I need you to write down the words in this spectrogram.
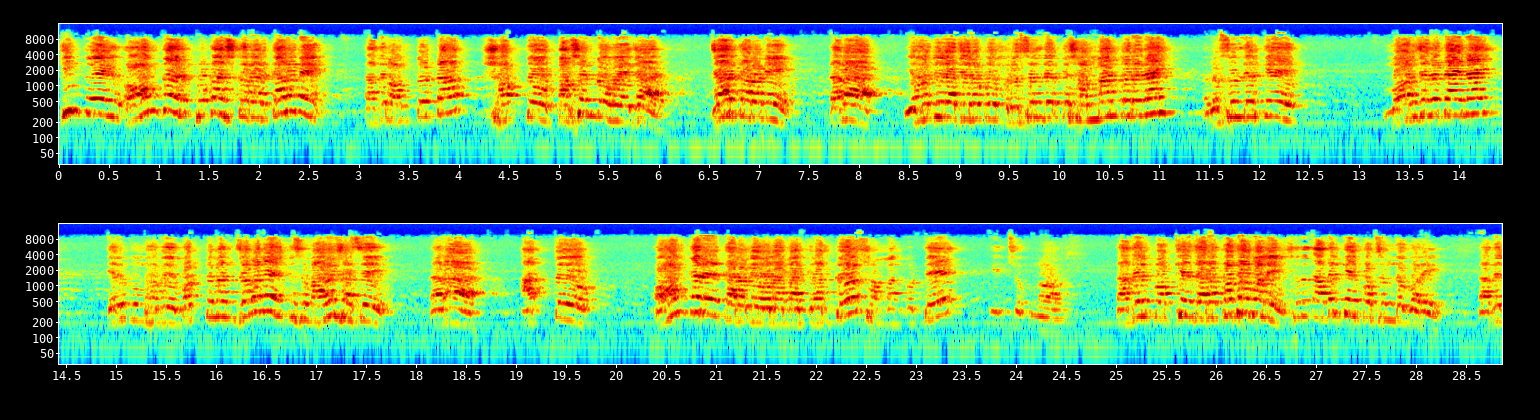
কিন্তু এই অহংকার প্রকাশ করার কারণে তাদের অন্তরটা শক্ত, পাষণ্ড হয়ে যায়। যার কারণে তারা ইহুদিরা যেরকম রসুলদেরকে সম্মান করে নাই, রসুলদেরকে মর্যাদা দেয় নাই এরকম ভাবে বর্তমান জমানায় কিছু মানুষ আছে, তারা আত্ম অহংকারের কারণে ওলামা ইকরামকেও সম্মান করতে ইচ্ছুক নয় তাদের পক্ষে যারা কথা বলে, শুধু তাদেরকে পছন্দ করে, তাদের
